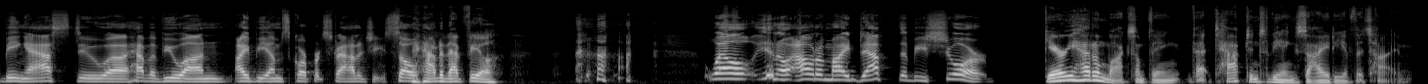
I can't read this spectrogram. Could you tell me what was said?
being asked to uh, have a view on IBM's corporate strategy. So how did that feel? Well you know out of my depth to be sure. Gary had unlocked something that tapped into the anxiety of the time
